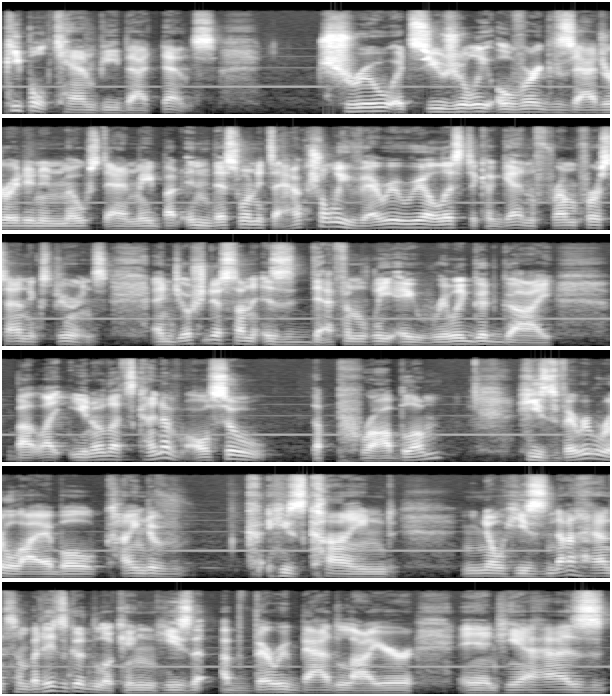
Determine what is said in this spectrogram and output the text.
people can be that dense True, it's usually over exaggerated in most anime, but in this one it's actually very realistic again from first hand experience. And Yoshida san is definitely a really good guy, but like, you know, that's kind of also the problem. He's very reliable, kind of, he's kind. You know, he's not handsome, but he's good looking. He's a very bad liar, and he has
